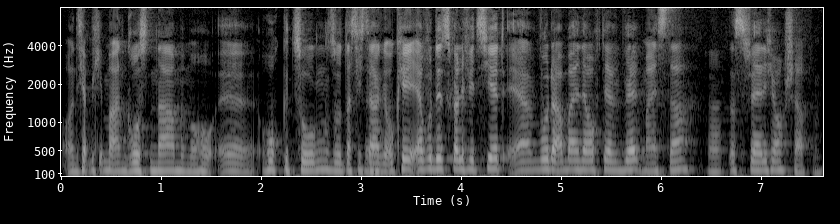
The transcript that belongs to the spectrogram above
Und ich habe mich immer an großen Namen immer ho äh, hochgezogen, so dass ich Ja. sage, okay, er wurde disqualifiziert, er wurde aber auch der Weltmeister. Ja. Das werde ich auch schaffen.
